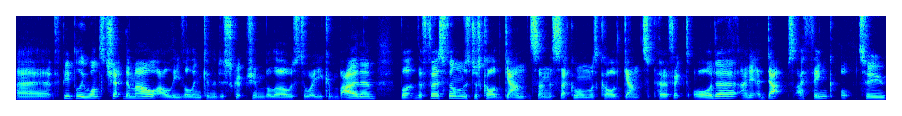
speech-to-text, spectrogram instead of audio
Uh, for people who want to check them out, I'll leave a link in the description below as to where you can buy them. But the first film was just called Gantz, and the second one was called Gantz Perfect Order, and it adapts, I think, up to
